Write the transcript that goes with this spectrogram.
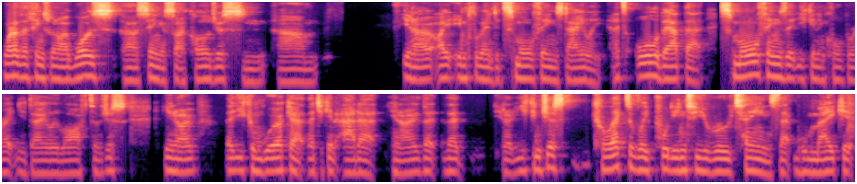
one of the things when I was uh, seeing a psychologist and um, you know, I implemented small things daily. And it's all about that small things that you can incorporate in your daily life to just, you know, that you can work at, that you can add at, you know, that, that, you know, you can just collectively put into your routines that will make it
